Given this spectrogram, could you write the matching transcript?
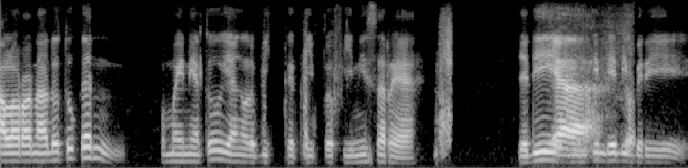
Kalau Ronaldo tuh kan pemainnya tuh yang lebih ke tipe finisher ya. Jadi Ya, mungkin dia diberi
